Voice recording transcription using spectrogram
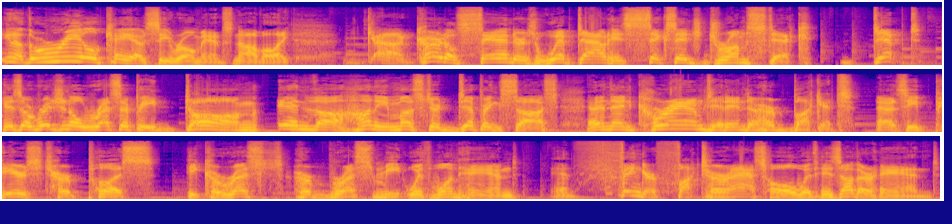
you know, the real KFC romance novel. Like, God, Colonel Sanders whipped out his six inch drumstick, dipped his original recipe dong in the honey mustard dipping sauce, and then crammed it into her bucket. As he pierced her puss, he caressed her breast meat with one hand and finger fucked her asshole with his other hand.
